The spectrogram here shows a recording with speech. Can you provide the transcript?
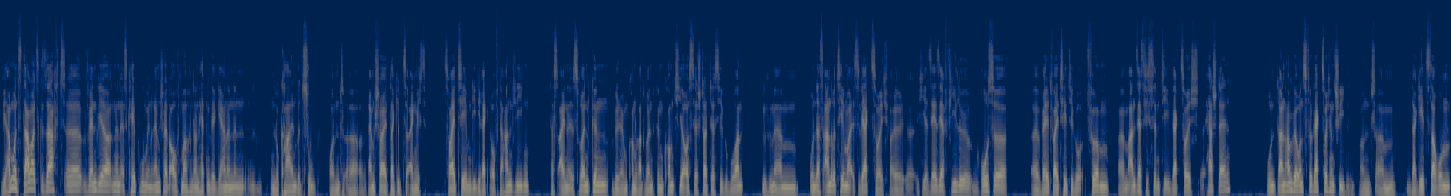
Wir haben uns damals gesagt, äh, wenn wir einen Escape Room in Remscheid aufmachen, dann hätten wir gerne einen, einen lokalen Bezug. Und äh, Remscheid, da gibt es eigentlich zwei Themen, die direkt auf der Hand liegen. Das eine ist Röntgen. Wilhelm Konrad Röntgen kommt hier aus der Stadt, der ist hier geboren. Mhm. Ähm, und das andere Thema ist Werkzeug, weil äh, hier sehr, sehr viele große äh, weltweit tätige Firmen ähm, ansässig sind, die Werkzeug herstellen. Und dann haben wir uns für Werkzeug entschieden. Und ähm, da geht es darum,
